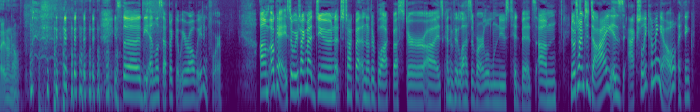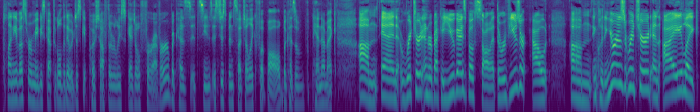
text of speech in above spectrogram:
I don't know. it's the the endless epic that we were all waiting for. Um, okay, so we were talking about Dune to talk about another blockbuster. Uh, it's kind of the last of our little news tidbits. Um, no Time to Die is actually coming out. I think plenty of us were maybe skeptical that it would just get pushed off the release schedule forever because it seems it's just been such a like football because of pandemic. Um, and Richard and Rebecca, you guys both saw it. The reviews are out, um, including yours, Richard, and I like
